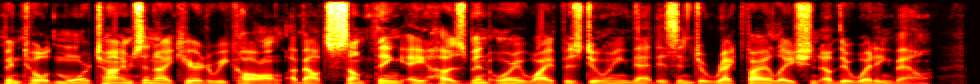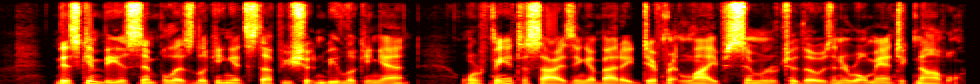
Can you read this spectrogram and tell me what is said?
been told more times than I care to recall about something a husband or a wife is doing that is in direct violation of their wedding vow. This can be as simple as looking at stuff you shouldn't be looking at, or fantasizing about a different life similar to those in a romantic novel.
